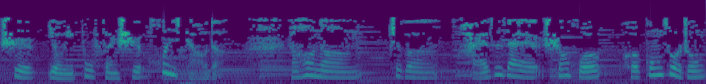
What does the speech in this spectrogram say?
是有一部分是混淆的。然后呢，这个孩子在生活和工作中，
